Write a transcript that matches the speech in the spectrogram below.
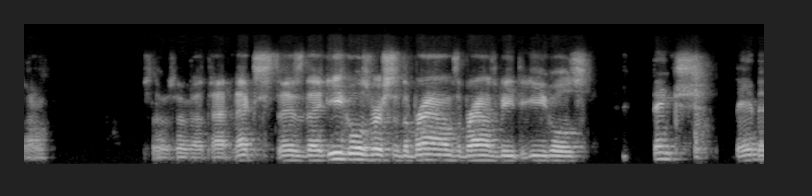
So, so, so about that. Next is the Eagles versus the Browns. The Browns beat the Eagles. Thanks, babe.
